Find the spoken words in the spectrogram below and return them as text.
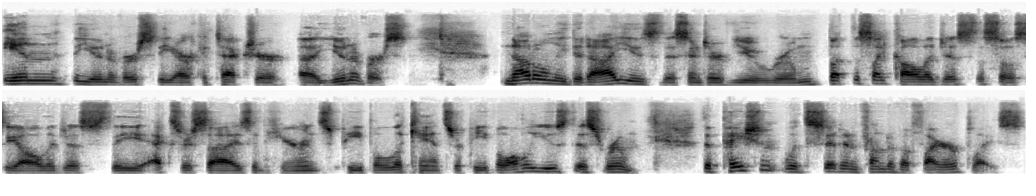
in the university architecture uh, universe not only did I use this interview room, but the psychologists, the sociologists, the exercise adherence people, the cancer people all used this room. The patient would sit in front of a fireplace.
